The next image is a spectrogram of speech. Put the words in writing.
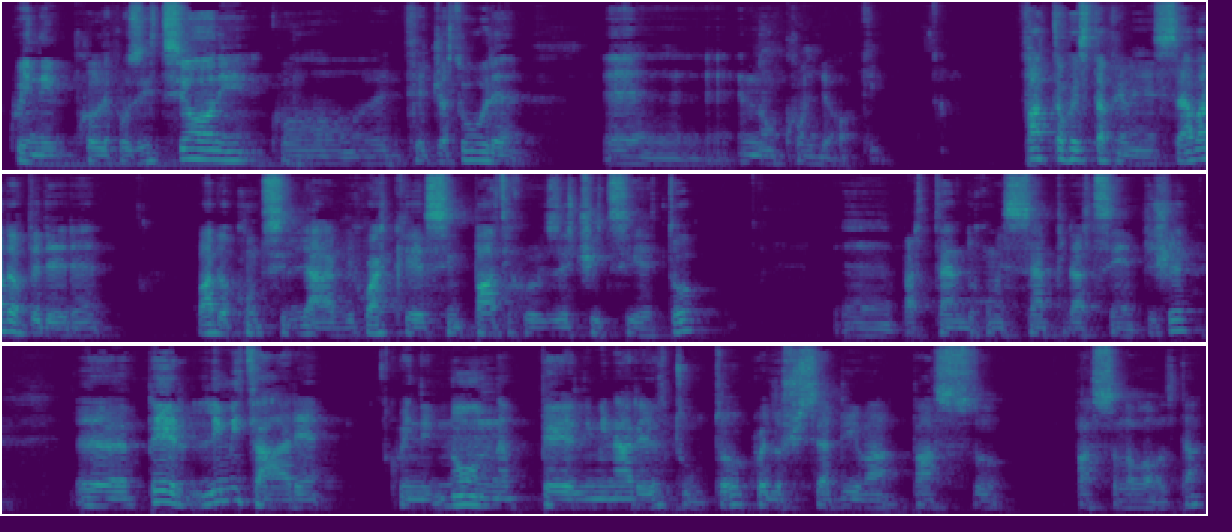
Quindi con le posizioni, con le diteggiature e, e non con gli occhi. Fatta questa premessa, vado a vedere vado a consigliarvi qualche simpatico esercizietto, eh, partendo come sempre dal semplice, eh, per limitare, quindi non per eliminare il tutto, quello ci si arriva passo, passo alla volta,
